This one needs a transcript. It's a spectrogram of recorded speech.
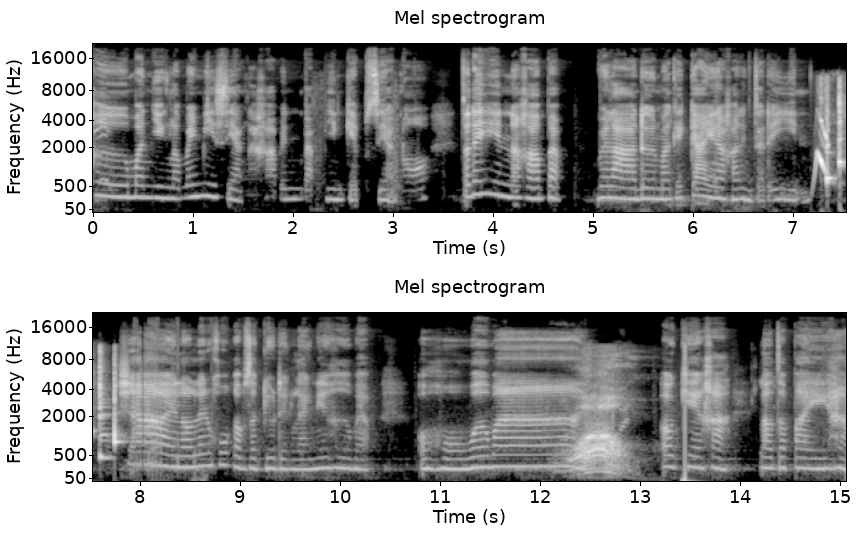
คือมันยิงแล้วไม่มีเสียงนะคะ เป็นแบบยิงเก็บเสียงเนาะจะได้ยินนะคะ แบบเวลาเดินมาใกล้ๆนะคะ ถึงจะได้ยิน ใช่เราเล่นคู่กับสกิลเด็กแรงนี่คือแบบ โอ้โหเวอร์มาก Wow. โอเคค่ะ เราจะไปหา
